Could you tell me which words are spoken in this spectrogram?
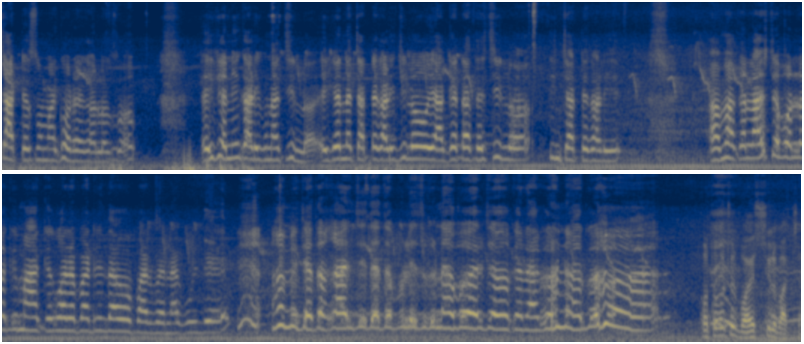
চারটের সময় ঘরে গেল সব। এইখানেই গাড়িগুনা ছিল। এইখানে চারটে গাড়ি ছিল ওই আগেটাতে ছিল তিন চারটে গাড়ি। আমাকে লাস্টে বলল কি মাকে ঘরে পাঠিয়ে দাও পারবে না খুঁজতে। আমি যেত কাঁদছি তত পুলিশ গুনা বলছে ওকে রাখো না গো। কত বছর বয়স ছিল বাচ্চা?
